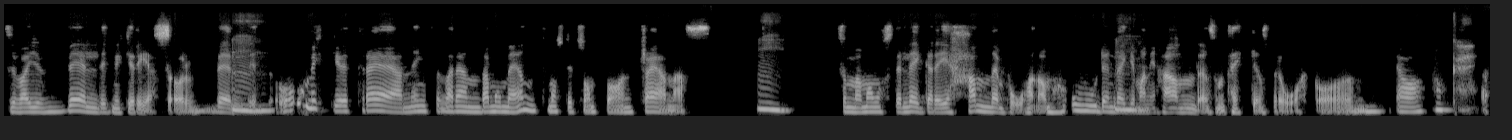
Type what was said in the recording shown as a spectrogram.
Så det var ju väldigt mycket resor. Väldigt, mm. Och mycket träning för varenda moment måste ett sånt barn tränas. Mm. Så man måste lägga det i handen på honom. Orden mm. lägger man i handen som teckenspråk. Och, ja, okay.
